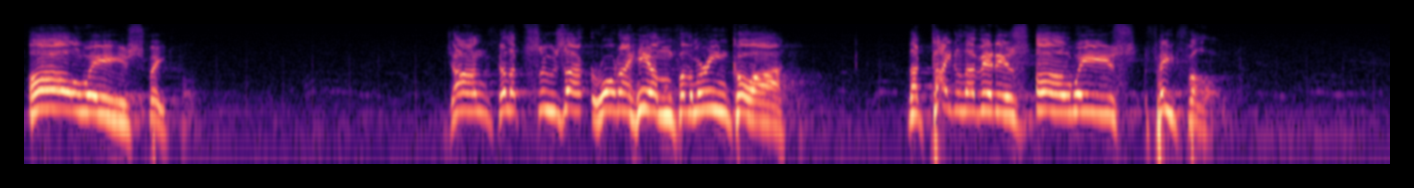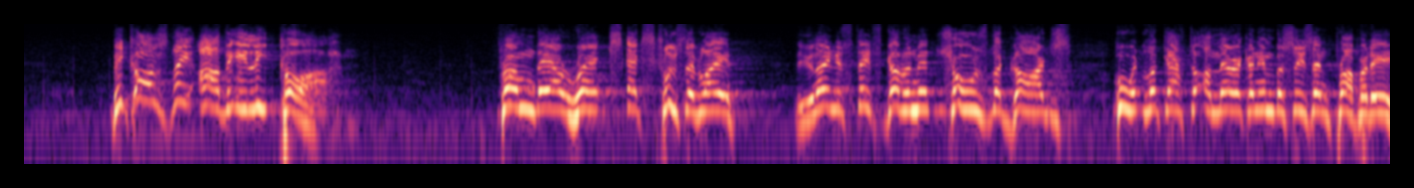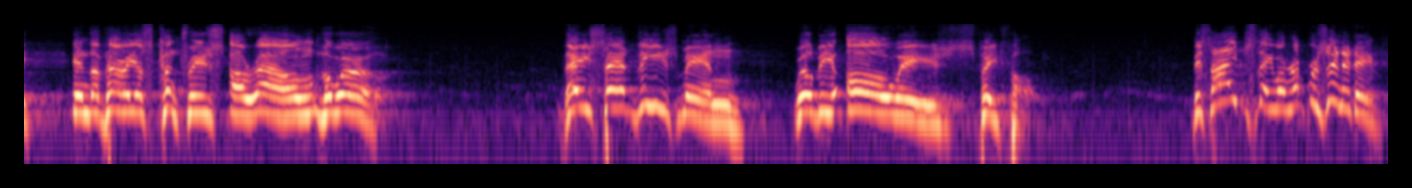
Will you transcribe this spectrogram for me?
Always faithful. John Philip Sousa wrote a hymn for the Marine Corps the title of it is Always Faithful. Because they are the elite corps. From their ranks exclusively, the United States government chose the guards who would look after American embassies and property in the various countries around the world. They said these men will be always faithful. Besides, they were representative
